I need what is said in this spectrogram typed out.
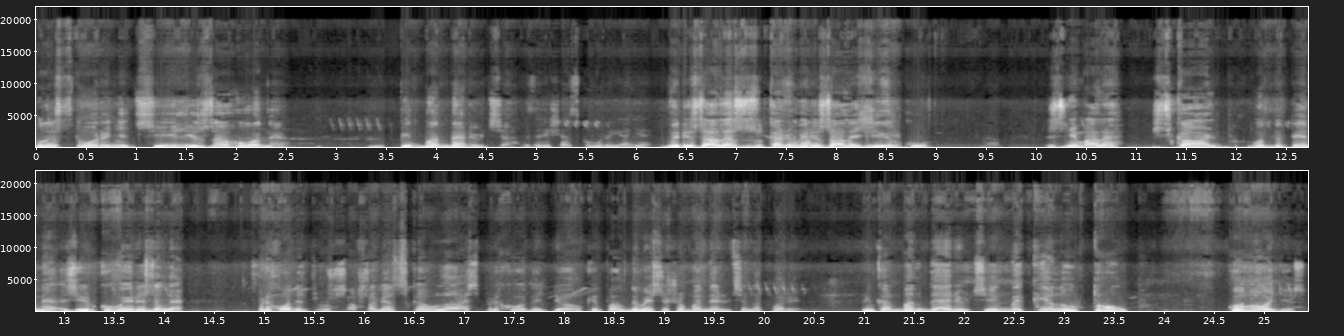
Були створені цілі загони під бандерівця. В Заліщанському районі. Вирізали, каже, вирізали зірку, знімали скальп від дитини, зірку вирізали. Приходить совєтська власть, приходить, йолки пал дивися, що бандерівці натворили. Він каже, бандерівці, якби кинув труп, колодязь,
